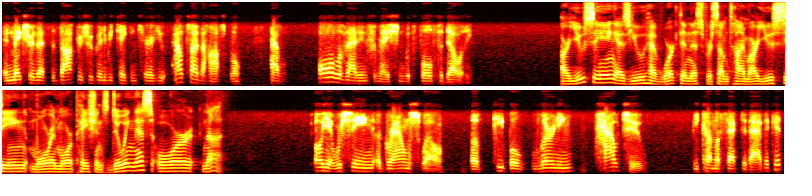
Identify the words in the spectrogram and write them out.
and make sure that the doctors who are going to be taking care of you outside the hospital have all of that information with full fidelity. Are you seeing, as you have worked in this for some time, are you seeing more and more patients doing this or not? Oh, yeah, we're seeing a groundswell of people learning how to become effective advocates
